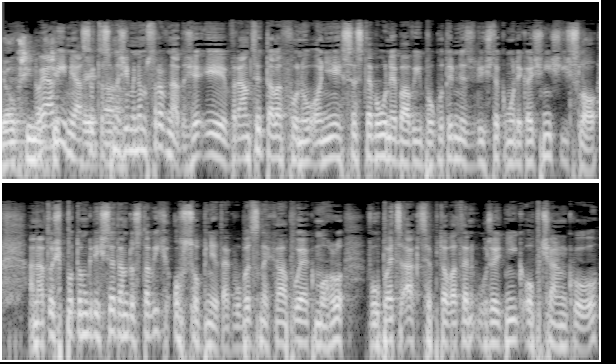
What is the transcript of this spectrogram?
Jo, přímo no já vím, já se to snažím jenom srovnat, že i v rámci telefonu oni se s tebou nebaví, pokud jim nezdílíš to komunikační číslo. A na tož potom, když se tam dostavíš osobně, tak vůbec nechápu, jak mohl vůbec akceptovat ten úředník občanku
